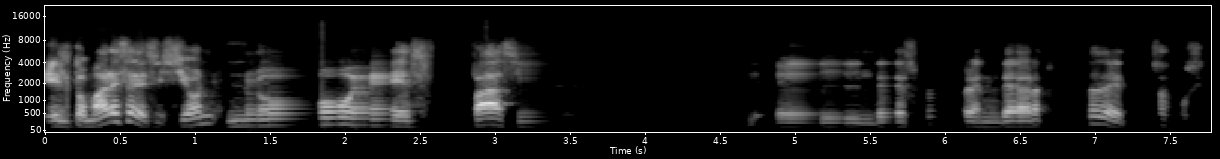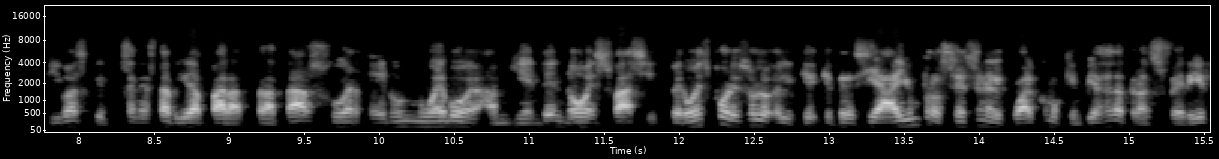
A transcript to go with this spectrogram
el tomar esa decisión no es fácil. El desprenderte de cosas positivas que en esta vida para tratar suerte en un nuevo ambiente no es fácil, pero es por eso lo, el que, te decía, hay un proceso en el cual como que empiezas a transferir,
